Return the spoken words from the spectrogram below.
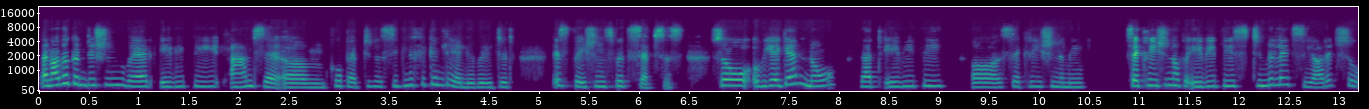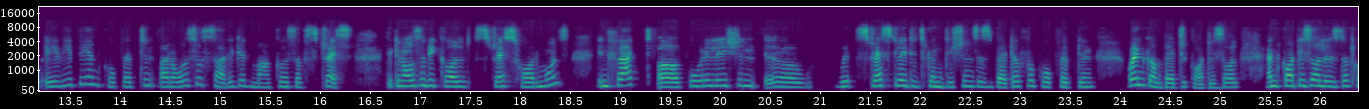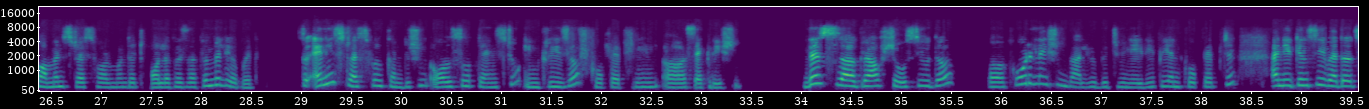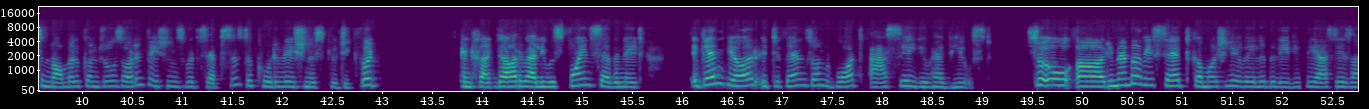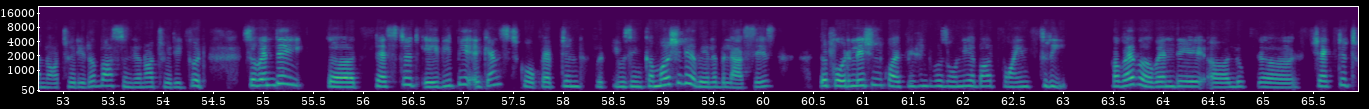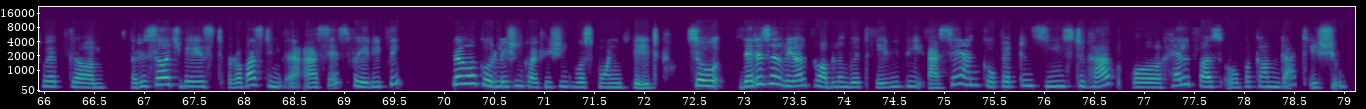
Another condition where AVP and um, copeptin is significantly elevated is patients with sepsis. So we again know that AVP uh, secretion, I mean, secretion of AVP stimulates CRH. So AVP and copeptin are also surrogate markers of stress. They can also be called stress hormones. In fact, uh, correlation uh, with stress related conditions is better for copeptin when compared to cortisol. And cortisol is the common stress hormone that all of us are familiar with. So any stressful condition also tends to increase your copeptin uh, secretion. This uh, graph shows you the uh, correlation value between AVP and copeptin. And you can see whether it's in normal controls or in patients with sepsis, the correlation is pretty good. In fact, the R value is 0.78. Again, here it depends on what assay you have used. So uh, remember we said commercially available AVP assays are not very robust and they're not very good. So when they uh, tested AVP against copeptin with using commercially available assays, the correlation coefficient was only about 0.3. However, when they uh, looked, uh, checked it with um, research-based robust uh, assays for AVP, the correlation coefficient was 0.8. So there is a real problem with AVP assay and copeptin seems to have or help us overcome that issue.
